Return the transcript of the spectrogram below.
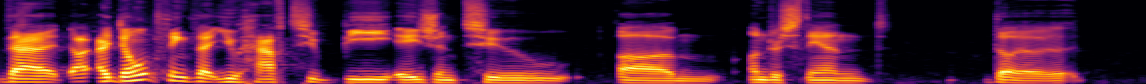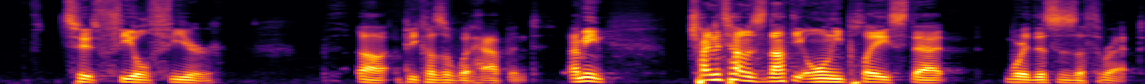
That I don't think that you have to be Asian to um, understand the to feel fear. uh, because of what happened. I mean, Chinatown is not the only place that where this is a threat,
